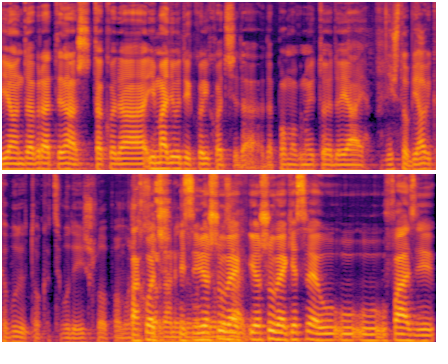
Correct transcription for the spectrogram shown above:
I onda, brate, znaš, tako da ima ljudi koji hoće da, da pomognu i to je do jaja. Ništa objavi kad bude to, kad se bude išlo, pa možda Pa se hoću, organizujemo, mislim, da još uvek, zajedno. još uvek je sve u, u, u, fazi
